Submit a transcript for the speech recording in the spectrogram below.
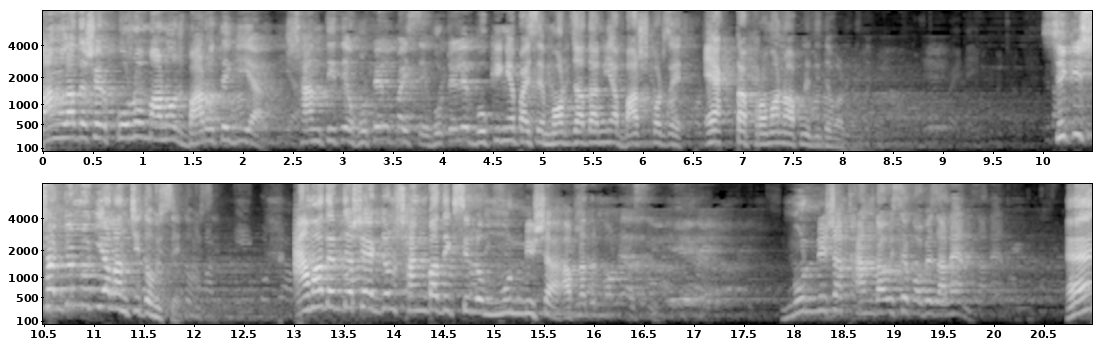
বাংলাদেশের কোন মানুষ ভারতে গিয়া শান্তিতে হোটেল পাইছে, হোটেলে বুকিং এ পাইছে, মর্যাদা নিয়ে বাস করছে, একটা প্রমাণও আপনি দিতে পারবেন চিকিৎসার জন্য গিয়া লাঞ্ছিত হয়েছে আমাদের দেশে একজন সাংবাদিক ছিল মুন্নিশা, আপনাদের মনে আছে? মুন্নিশা ঠান্ডা হয়েছে কবে জানেন? হ্যাঁ?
